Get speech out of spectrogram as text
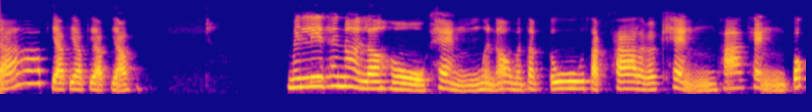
ยับยับยับยับยับ ไม่รีดให้หน่อยละโห แข็งเหมือนออกมาจากตู้ซักผ้าแล้วก็แข็งผ้าแข็งปก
